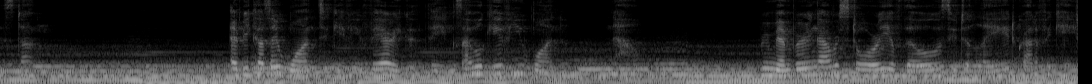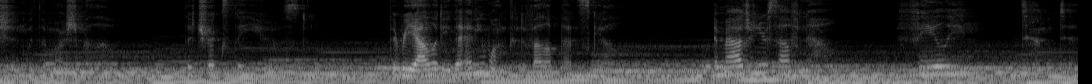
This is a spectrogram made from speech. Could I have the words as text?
is done. And because I want to give you very good things, I will give you one now. Remembering our story of those who delayed gratification with the marshmallow the tricks they used, the reality that anyone can develop that skill. Imagine yourself now feeling tempted.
